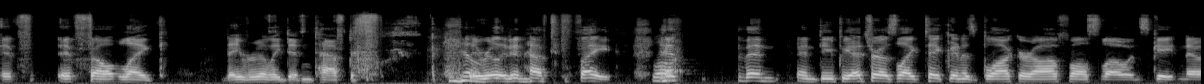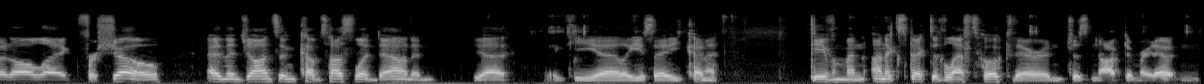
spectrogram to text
it it felt like they really didn't have to No. they really didn't have to fight. Well, and then and DiPietro's like taking his blocker off all slow and skating out all like for show. And then Johnson comes hustling down and yeah like he uh, like you say he kind of gave him an unexpected left hook there and just knocked him right out. And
